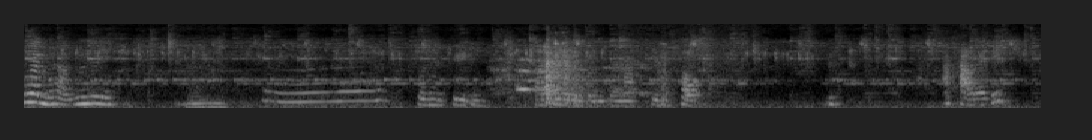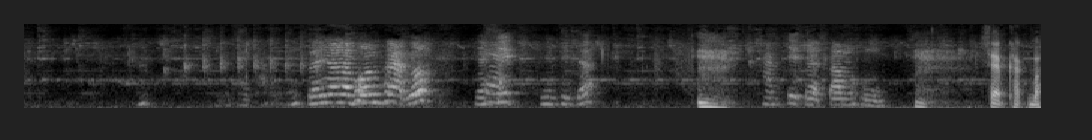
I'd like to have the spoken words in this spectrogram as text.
เงินมาถามคุณดิคนปีนถ้าเป็นคนจะมากินเขา เอาข่าวเลยดิแล้วยังพลแผลบอยู่อย่าติดอย่าติดเด้ออืมหันติดแผลบตำหูแซ่บคักบ่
